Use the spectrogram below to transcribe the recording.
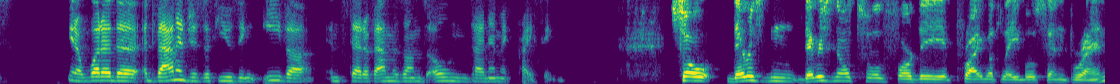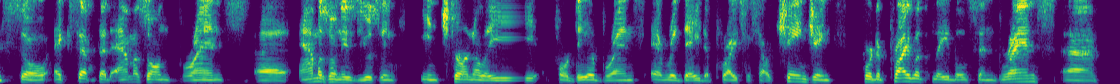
you know, what are the advantages of using Eva instead of Amazon's own dynamic pricing? So there is there is no tool for the private labels and brands. So except that Amazon brands, uh, Amazon is using internally for their brands every day. The prices are changing for the private labels and brands. Uh,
